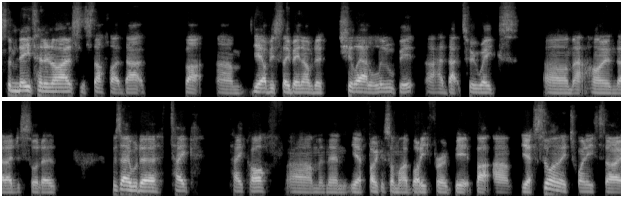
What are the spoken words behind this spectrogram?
some knee tendonitis and stuff like that. But um, yeah, obviously being able to chill out a little bit. I had that two weeks um, at home that I just sort of was able to take take off um, and then yeah focus on my body for a bit. But um, yeah, still only twenty, so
